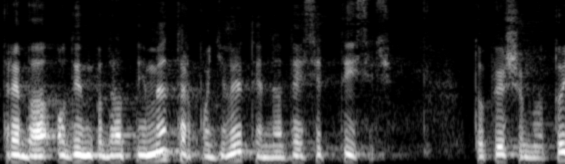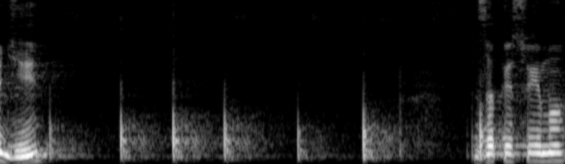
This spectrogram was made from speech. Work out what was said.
треба 1 квадратний метр поділити на 10 тисяч. То пишемо тоді. Записуємо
